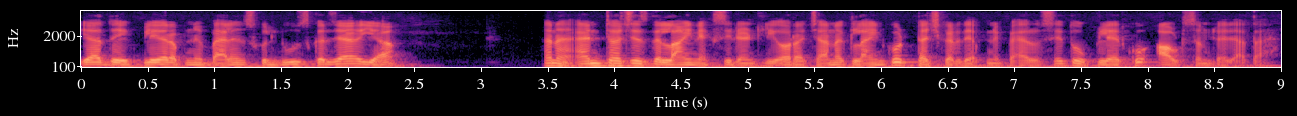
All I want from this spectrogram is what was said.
या तो एक प्लेयर अपने बैलेंस को लूज कर जाए या, है ना and touch is the line accidentally और अचानक लाइन को टच कर दे अपने पैरों से तो प्लेयर को आउट समझा जाता है।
